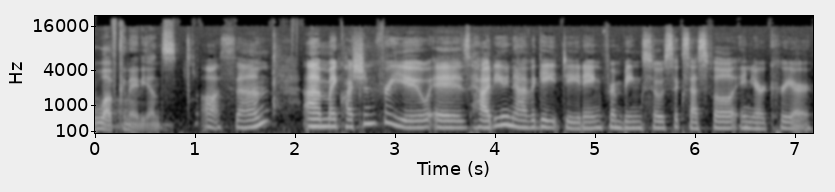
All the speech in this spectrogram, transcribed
Love Canadians. Awesome. Um, my question for you is How do you navigate dating from being so successful in your career?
